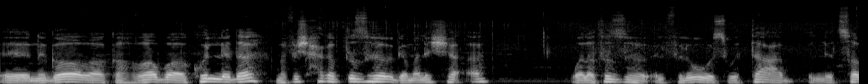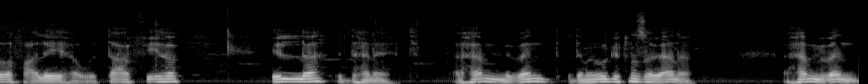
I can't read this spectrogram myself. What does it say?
آه، نجارة كهرباء كل ده مفيش حاجة بتظهر جمال الشقة ولا تظهر الفلوس والتعب اللي اتصرف عليها والتعب فيها إلا الدهانات. أهم بند ده من وجهة نظري أنا أهم بند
